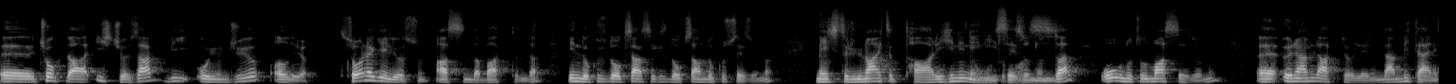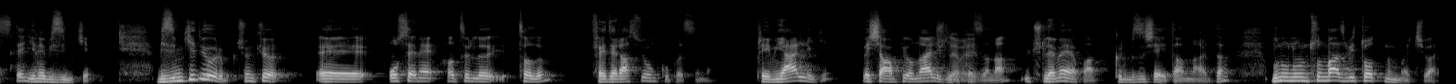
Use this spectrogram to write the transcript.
e, çok daha iş çözen bir oyuncuyu alıyor. Sonra geliyorsun aslında baktığında 1998-99 sezonu Manchester United tarihinin en iyi Unutulmaz. sezonunda o unutulmaz sezonun e, önemli aktörlerinden bir tanesi de yine bizimki. Bizimki diyorum çünkü e, o sene hatırlatalım Federasyon Kupası'nı, Premier Ligi ve Şampiyonlar Ligi'ni Üçleme kazanan, üçleme yapan Kırmızı Şeytanlar'da. Bunun unutulmaz bir Tottenham maçı var.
